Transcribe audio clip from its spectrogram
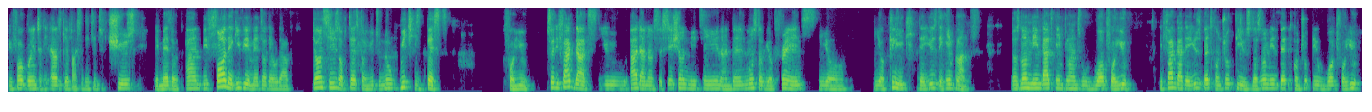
before going to the healthcare facility to choose a method. And before they give you a method, they would have done series of tests on you to know which is best for you. So the fact that you had an association meeting and then most of your friends in your in your clique, they use the implant, does not mean that implant will work for you. The fact that they use birth control pills does not mean birth control pill work for you.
